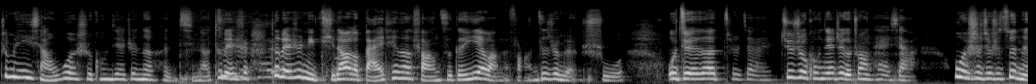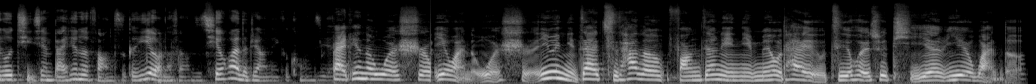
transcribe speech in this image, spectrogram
这么一想，卧室空间真的很奇妙，特别是特别是你提到了白天的房子跟夜晚的房子这本书，我觉得就是在居住空间这个状态下，卧室就是最能够体现白天的房子跟夜晚的房子切换的这样的一个空间。白天的卧室，夜晚的卧室，因为你在其他的房间里，你没有太有机会去体验夜晚的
